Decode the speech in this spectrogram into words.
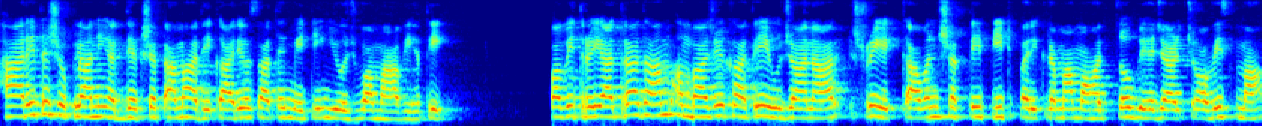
હારિત શુક્લાની અધ્યક્ષતામાં અધિકારીઓ સાથે મીટિંગ યોજવામાં આવી હતી. પવિત્ર યાત્રાધામ અંબાજી ખાતે યોજાનાર શ્રી એકાવન શક્તિપીઠ પરિક્રમા મહોત્સવ બે હજાર ચોવીસમાં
